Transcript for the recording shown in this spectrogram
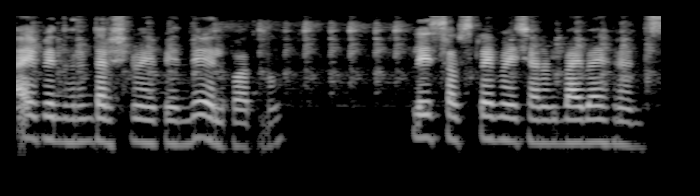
అయిపోయింది ఫ్రెండ్స్. దర్శనం అయిపోయింది. వెళ్ళిపోతున్నాం. Please subscribe my channel. Bye bye friends.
